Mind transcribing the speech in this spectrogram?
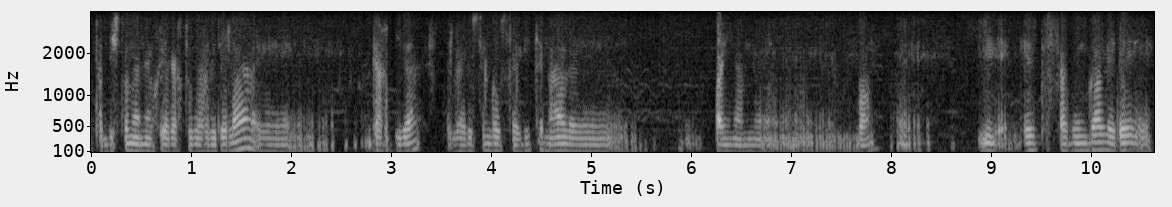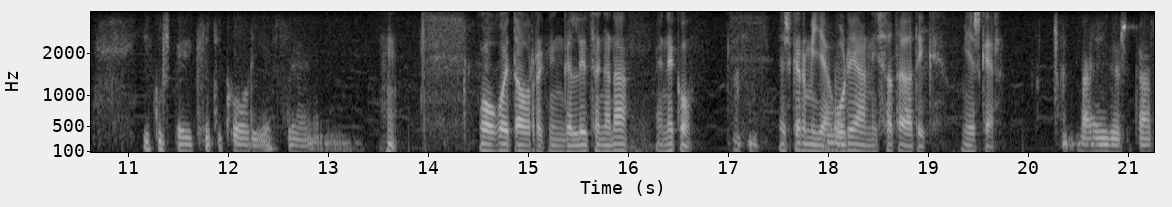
eta biztonan neugriak hartu behar direla, e, garbi da, ez dela erozen gauza egiten al, e, bainan, e, bon, e, ez dezagun gal ere, ikuspegi kritiko hori ez. E... Gogo eta horrekin gelditzen gara, eneko? Esker mila bai. gurean izatagatik, mi esker. Bai, desetaz.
